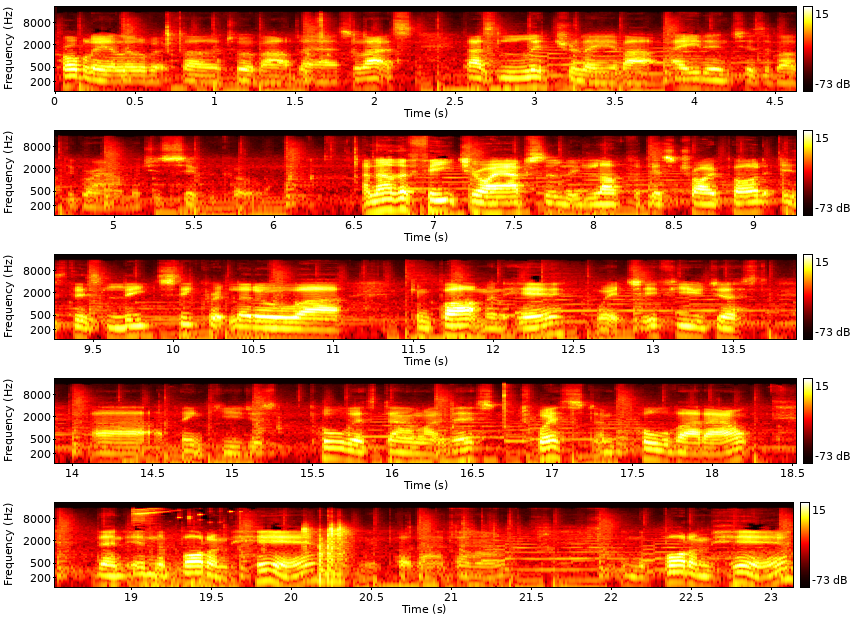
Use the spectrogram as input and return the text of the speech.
probably a little bit further to about there. So that's, that's literally about eight inches above the ground, which is super cool. Another feature I absolutely love with this tripod is this secret little uh, compartment here, which if you just, uh, I think you just pull this down like this, twist and pull that out. Then in the bottom here, let me put that down, in the bottom here,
